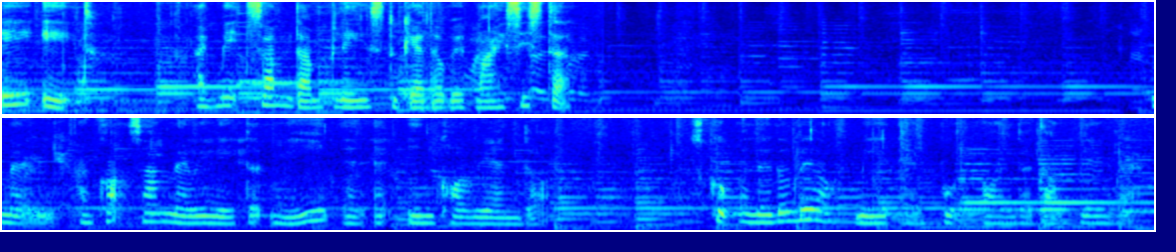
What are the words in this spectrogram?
Day 8. I made some dumplings together with my sister. I got some marinated meat and add in coriander. Scoop a little bit of meat and put on the dumpling wrap.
